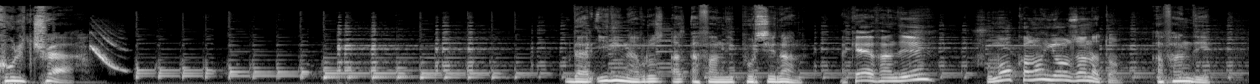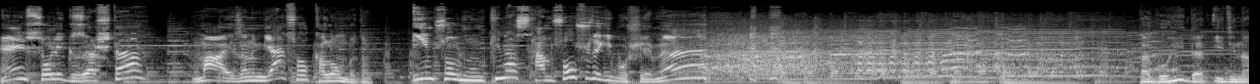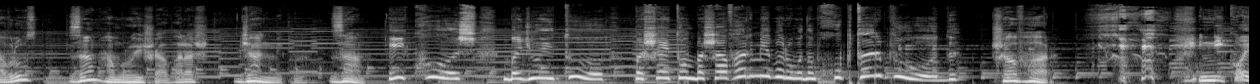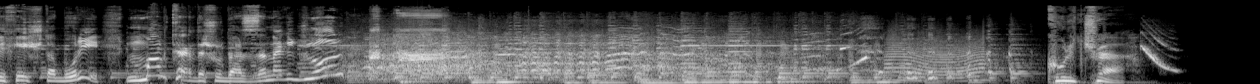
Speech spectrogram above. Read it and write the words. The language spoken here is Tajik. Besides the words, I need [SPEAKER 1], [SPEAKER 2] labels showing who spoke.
[SPEAKER 1] кулча. Дар иди наврӯз аз афандӣ пурсиданд
[SPEAKER 2] акай афандӣ шумо калон ё занатон?
[SPEAKER 1] Афандӣ
[SPEAKER 2] ин соли гузашта ман айзанам як сол калон будам имсол мумкин аст ҳамсол шудагӣ бошем
[SPEAKER 1] ба гоҳӣ дар иди наврӯз зан ҳамроҳи шавҳараш ҷанг мекунад зан
[SPEAKER 3] эй кош ба ҷои ту ба шайтон ба шавҳар мебаромадам хубтар буд.
[SPEAKER 1] Шавҳар.
[SPEAKER 2] Никоҳи хештаборӣ ман карда шудааст занаgiҷон
[SPEAKER 1] кулча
